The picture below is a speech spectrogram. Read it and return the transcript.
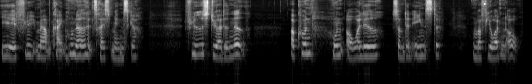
i et fly med omkring 150 mennesker. Flyet styrtede ned, og kun hun overlevede som den eneste. Hun var 14 år.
